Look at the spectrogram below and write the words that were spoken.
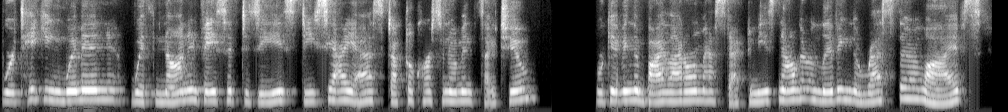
we're taking women with non invasive disease, DCIS, ductal carcinoma in situ. We're giving them bilateral mastectomies. Now they're living the rest of their lives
